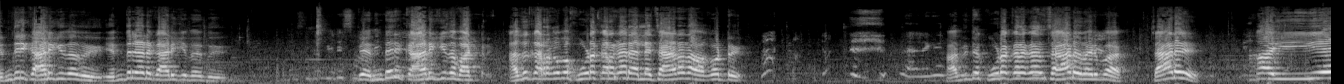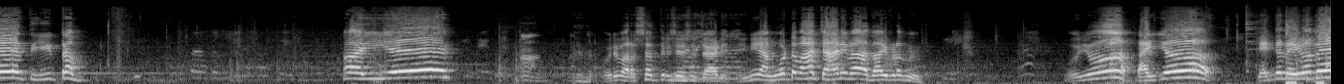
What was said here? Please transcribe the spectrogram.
എന്തിനു കാണിക്കുന്നത്? എന്തിനാണ് കാണിക്കുന്നത്? ഇത് എന്തിന് കാണിക്കുന്ന വട്ട് അത് കറങ്ങുമ്പോ കൂടെ കറങ്ങാനല്ല ചാടണം അങ്ങോട്ട്. അതിന്റെ കൂടെ കറങ്ങാൻ ചാട് വരുമ്പോ. ചാട്. അയ്യേ തീട്ടം. അയ്യേ. ഒരു വർഷത്തിന് ശേഷം ചാടി. ഇനി അങ്ങോട്ട് വാ ചാടി വാ. അതാ ഇവിടെ നിന്ന് അയ്യോ അയ്യോ. എന്റെ ദൈവമേ.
